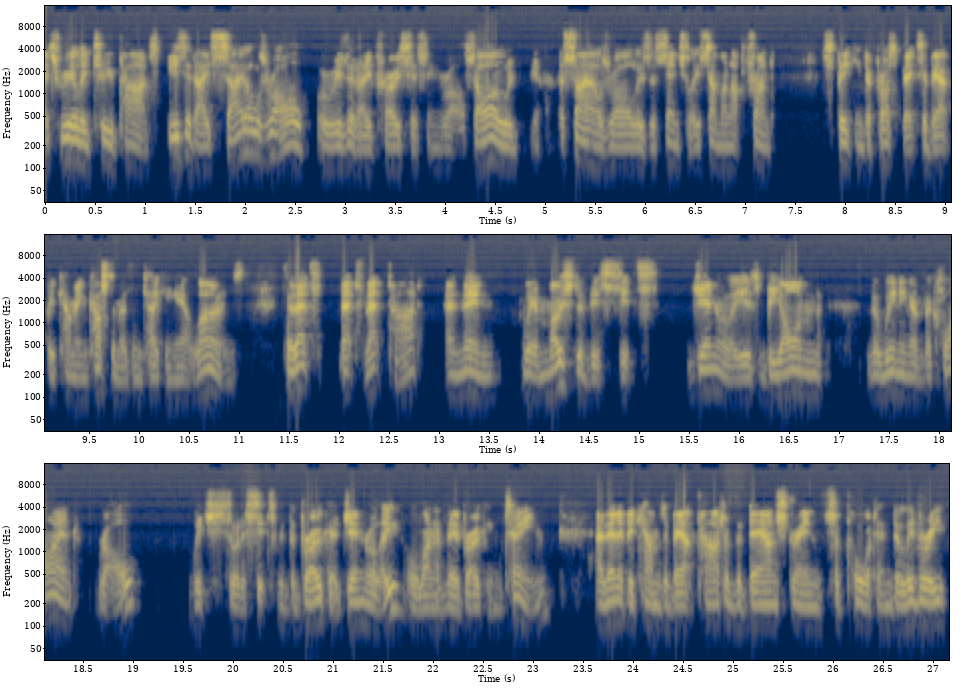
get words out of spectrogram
it's really two parts. Is it a sales role or is it a processing role? So I would, you know, a sales role is essentially someone up front speaking to prospects about becoming customers and taking out loans. So that's that's that part. And then where most of this sits generally is beyond the winning of the client role, which sort of sits with the broker generally or one of their broking team. And then it becomes about part of the downstream support and delivery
